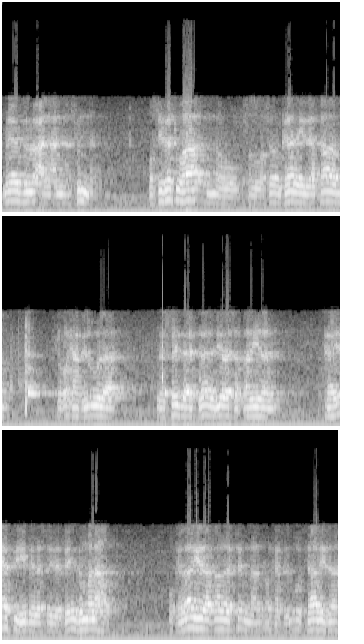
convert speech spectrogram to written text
ما يدل على أنها سنة. وصفتها أنه صلى الله عليه وسلم كان إذا قام في الركعة الأولى من السجدة الثانية جلس قليلا كهيئته بين السجدتين ثم نهض. وكذلك إذا قام من الركعة الثالثة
